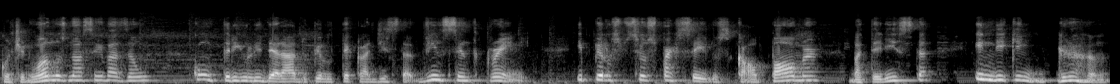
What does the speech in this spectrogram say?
Continuamos nossa invasão com o trio liderado pelo tecladista Vincent Crane e pelos seus parceiros Carl Palmer, baterista, e Nick Graham,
